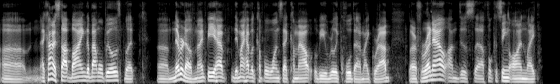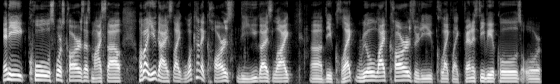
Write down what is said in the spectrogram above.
Um, I kind of stopped buying the Batmobiles, but um, never know. Might be have they might have a couple ones that come out. It'll be really cool that I might grab. But for right now, I'm just uh, focusing on like any cool sports cars. That's my style. How about you guys? Like, what kind of cars do you guys like? Uh, do you collect real life cars, or do you collect like fantasy vehicles? Or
